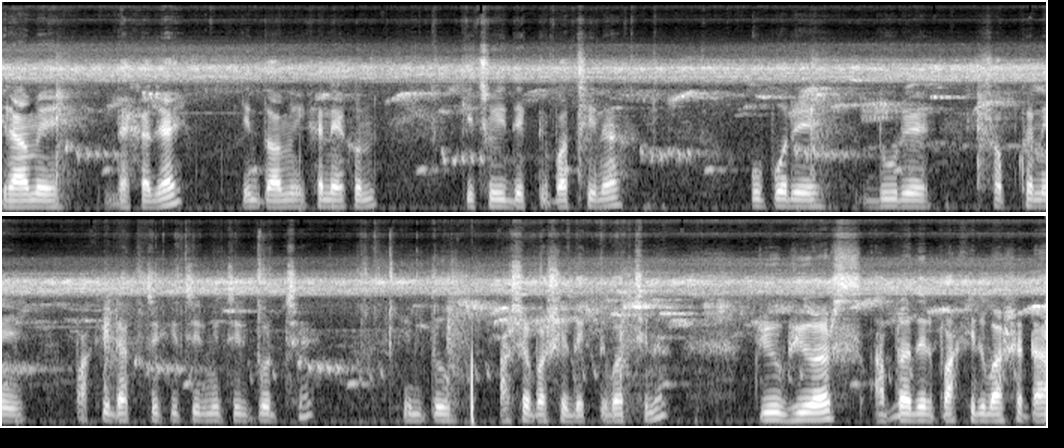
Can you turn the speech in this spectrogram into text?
গ্রামে দেখা যায়। কিন্তু আমি এখানে এখন কিছুই দেখতে পাচ্ছি না। উপরে, দূরে সবখানেই পাখি ডাকছে, কিচিরমিচির করছে, কিন্তু আশেপাশে দেখতে পাচ্ছি না। প্রিয় ভিউয়ার্স আপনাদের পাখির বাসাটা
